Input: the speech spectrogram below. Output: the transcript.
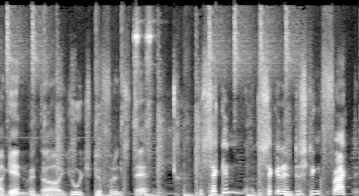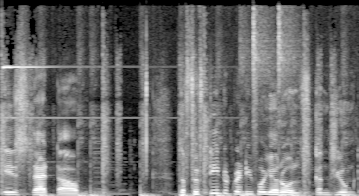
again with a huge difference there. The second the second interesting fact is that um, the 15 to 24 year olds consumed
